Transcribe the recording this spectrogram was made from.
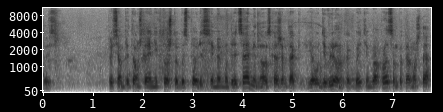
То есть при всем при том, что я никто, чтобы спорить с всеми мудрецами, но, скажем так, я удивлен как бы этим вопросом, потому что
